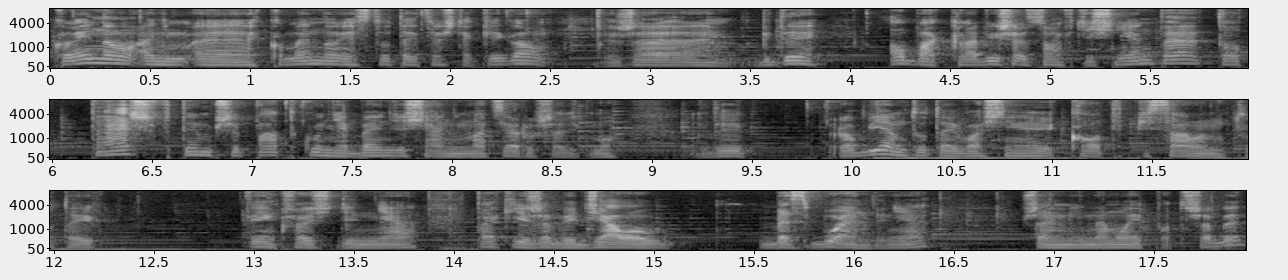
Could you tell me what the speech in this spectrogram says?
Kolejną e, komendą jest tutaj coś takiego, że gdy oba klawisze są wciśnięte, to też w tym przypadku nie będzie się animacja ruszać, bo gdy robiłem tutaj właśnie kod, pisałem tutaj większość dnia taki, żeby działał bezbłędnie przynajmniej na moje potrzeby,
